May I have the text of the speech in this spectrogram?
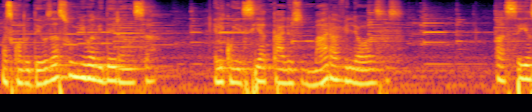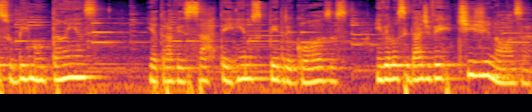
Mas quando Deus assumiu a liderança, ele conhecia atalhos maravilhosos. Passei a subir montanhas e atravessar terrenos pedregosos em velocidade vertiginosa.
